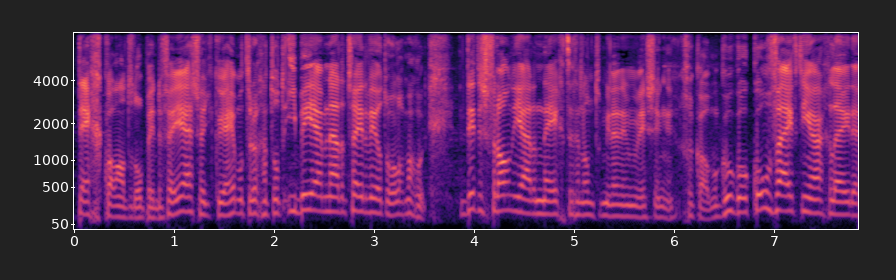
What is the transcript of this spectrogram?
tech kwam altijd op in de VS. Weet je, kun je helemaal teruggaan tot IBM na de Tweede Wereldoorlog. Maar goed, dit is vooral in de jaren 90 en rond de millenniumwisseling gekomen. Google kon 15 jaar geleden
